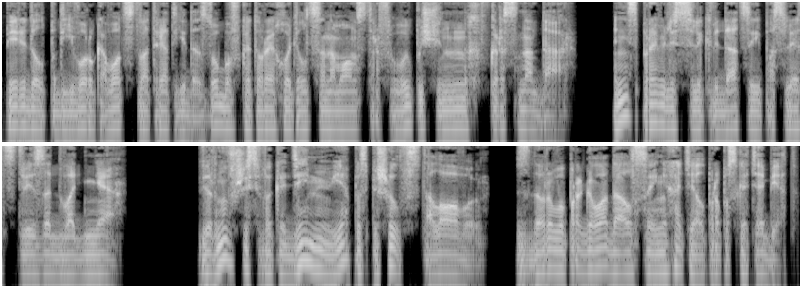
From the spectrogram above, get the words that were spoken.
передал под его руководство отряд едозубов, который охотился на монстров, выпущенных в Краснодар. Они справились с ликвидацией последствий за два дня. Вернувшись в академию, я поспешил в столовую. Здорово проголодался и не хотел пропускать обед.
